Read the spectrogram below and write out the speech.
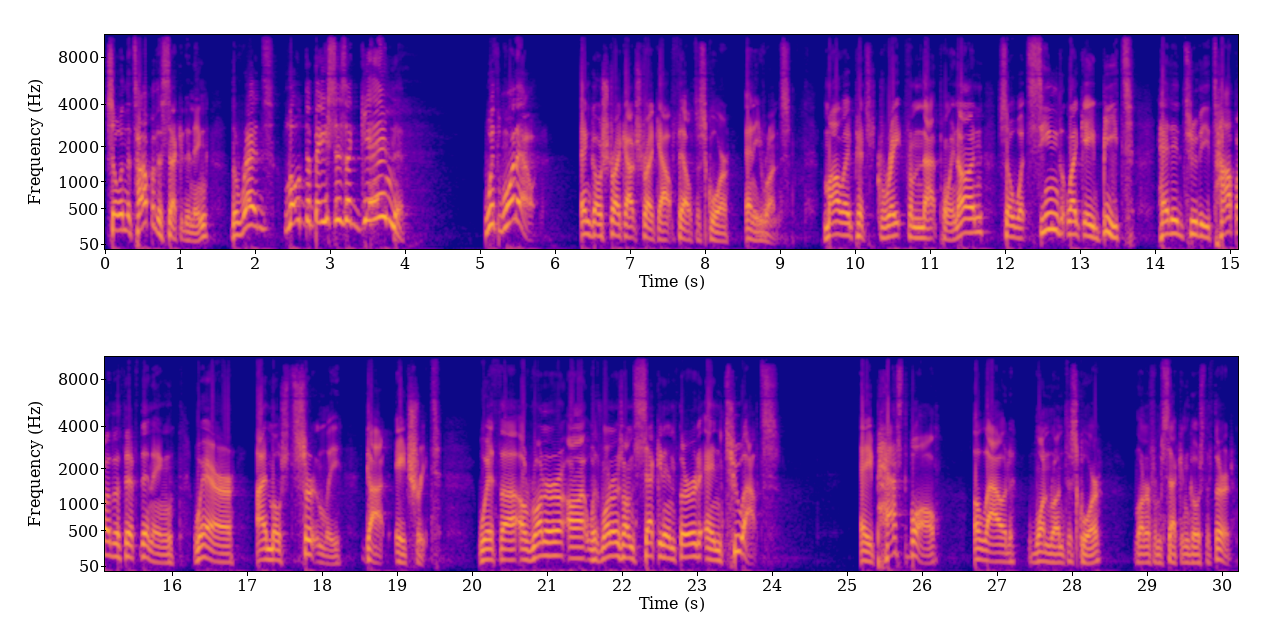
So in the top of the second inning, the Reds load the bases again with one out and go strikeout, strikeout, fail to score any runs. Mahle pitched great from that point on. So what seemed like a beat headed to the top of the fifth inning, where I most certainly got a treat with uh, a runner uh, with runners on second and third and two outs. A passed ball allowed one run to score. Runner from second goes to third.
